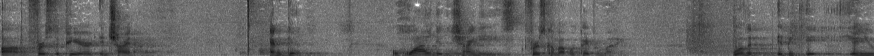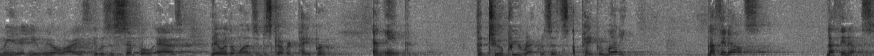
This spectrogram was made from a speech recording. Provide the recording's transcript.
um, first appeared in China. And it did. Why did the Chinese first come up with paper money? Well, it, it, it, and you read it and you realize it was as simple as they were the ones who discovered paper and ink, the two prerequisites of paper money. Nothing else. Nothing else.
